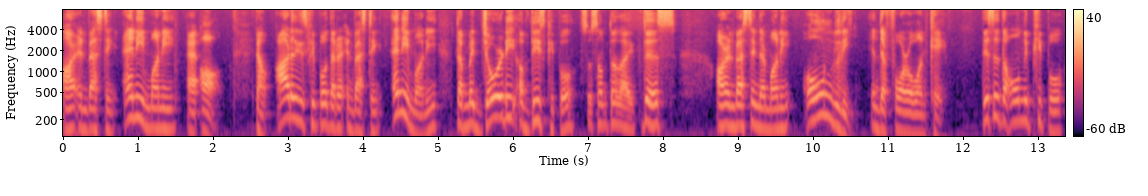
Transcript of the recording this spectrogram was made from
are investing any money at all. Now, out of these people that are investing any money, the majority of these people, so something like this, are investing their money only in their 401k. This is the only people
